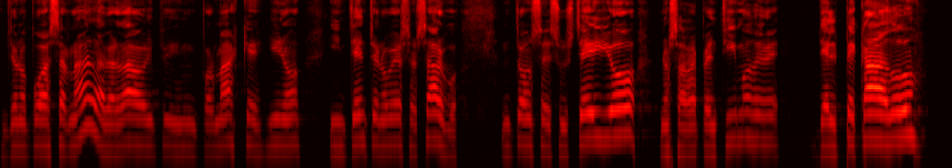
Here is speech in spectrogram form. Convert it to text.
Yo no puedo hacer nada, ¿verdad? Por más que you intente, no voy a ser salvo. Entonces, usted y yo nos arrepentimos del pecado,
